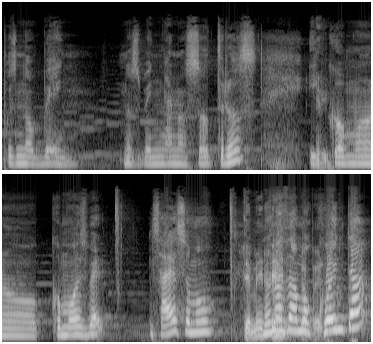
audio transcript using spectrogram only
pues nos ven, nos ven a nosotros y como, como es ver, ¿sabes? Somos, Te no nos damos cuenta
